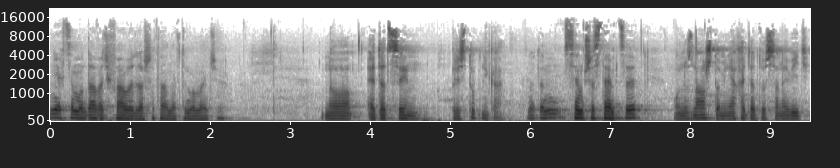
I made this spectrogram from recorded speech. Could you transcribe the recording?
Nie chcę oddawać chwały dla szatana w tym momencie. Но этот сын преступника, No ten syn przestępcy, он узнал, что меня хотят усыновить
